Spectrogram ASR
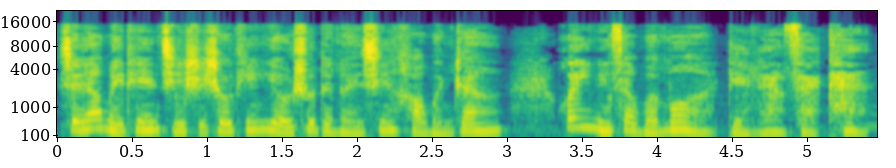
想要每天及时收听有书的暖心好文章，欢迎您在文末点亮再看。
